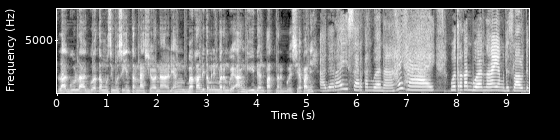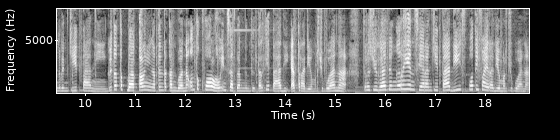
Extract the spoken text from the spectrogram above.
lagu-lagu atau musik-musik internasional yang bakal ditemenin bareng gue Anggi dan partner gue. Siapa nih? Ada Raisa rekan Buana. Hai hai. Buat rekan Buana yang udah selalu dengerin kita nih Gue tetap bakal ngingetin rekan Buana untuk follow Instagram dan Twitter kita di @radiomercubuana. Terus juga dengerin siaran kita di Spotify Radio Mercubuana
